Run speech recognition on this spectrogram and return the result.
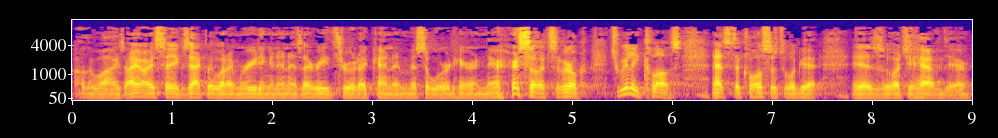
Otherwise, I always say exactly what I'm reading, and then as I read through it, I kind of miss a word here and there. so it's real, it's really close. That's the closest we'll get is what you have there.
